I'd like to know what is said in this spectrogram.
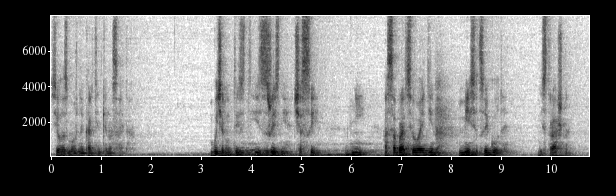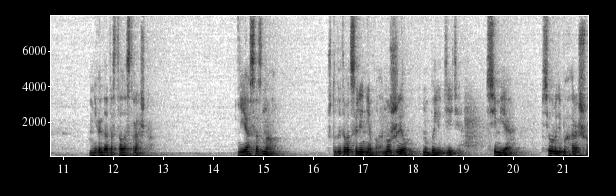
все возможные картинки на сайтах. Вычеркнуты из, из жизни часы, дни, а собрать все воедино месяцы и годы. Не страшно? Мне когда-то стало страшно. Я осознал, что до этого цели не было. Но жил, но были дети, семья. Все вроде бы хорошо,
